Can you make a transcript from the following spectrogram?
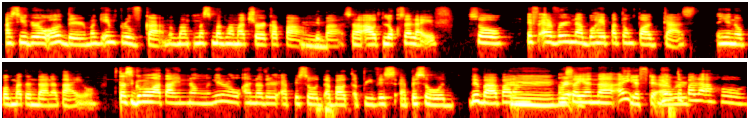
as you grow older, mag-improve ka, magma- mas magma-mature ka pa, Mm. 'di ba? Sa outlook sa life. So, if ever na buhay pa tong podcast, you know, pag matanda na tayo, tapos gumawa tayo ng, you know, another episode about a previous episode, 'di ba? Parang Mm. ang saya na, ay, ganito hour. pala ako,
